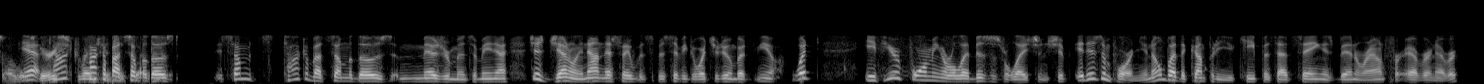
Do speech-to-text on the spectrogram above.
So yeah, it's very talk, talk about some of those. Some talk about some of those measurements. I mean, uh, just generally, not necessarily specific to what you're doing, but you know, what if you're forming a rela- business relationship, it is important. You know, by the company you keep, as that saying has been around forever and ever.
